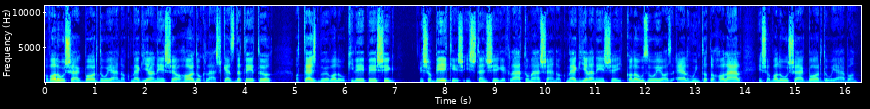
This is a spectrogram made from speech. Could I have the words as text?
A valóság bardójának megjelenése a haldoklás kezdetétől a testből való kilépésig és a békés istenségek látomásának megjelenései kalauzolja az elhunytat a halál és a valóság bardójában.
